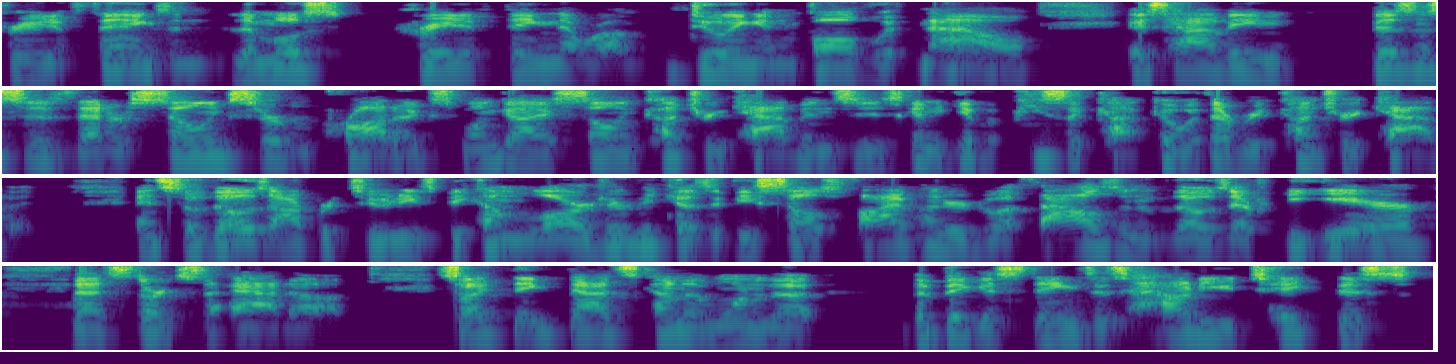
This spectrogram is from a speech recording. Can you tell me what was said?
creative things. And the most creative thing that we're doing involved with now is having businesses that are selling certain products. One guy is selling country cabins and he's going to give a piece of Cutco with every country cabin. And so those opportunities become larger because if he sells 500 to 1,000 of those every year, that starts to add up. So I think that's kind of one of the the biggest things is how do you take this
